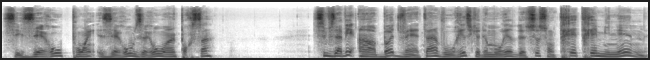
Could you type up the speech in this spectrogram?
c'est 0,001% si vous avez en bas de 20 ans, vos risques de mourir de ça sont très, très minimes.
